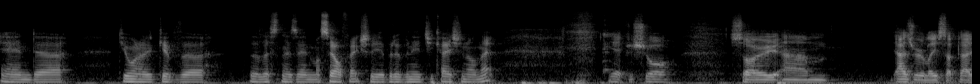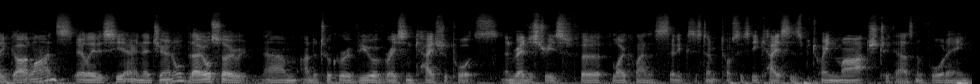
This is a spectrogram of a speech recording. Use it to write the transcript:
And uh, do you want to give the the listeners and myself actually a bit of an education on that? Yeah, for sure. So um, ASRA released updated guidelines early this year in their journal. They also um, undertook a review of recent case reports and registries for local anaesthetic systemic toxicity cases between March 2014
